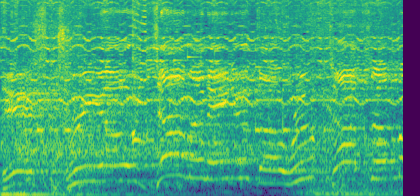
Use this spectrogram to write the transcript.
This trio dominated the rooftops of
